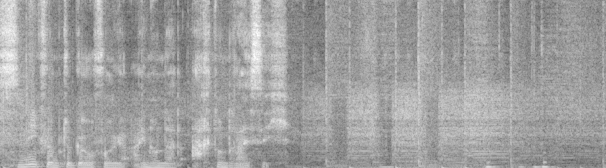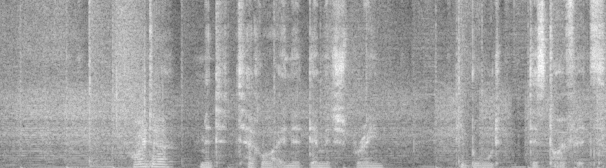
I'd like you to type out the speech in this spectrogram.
Sneak Film To Go Folge 138. Heute mit Terror in a Damaged Brain, die Brut des Teufels.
